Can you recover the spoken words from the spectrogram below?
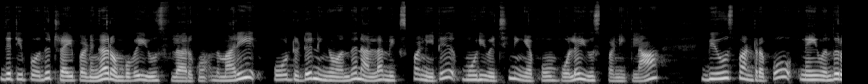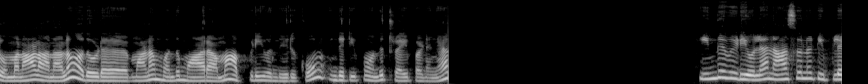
இந்த டிப் வந்து ட்ரை பண்ணுங்கள் ரொம்பவே யூஸ்ஃபுல்லாக இருக்கும். இந்த மாதிரி போட்டுட்டு நீங்கள் வந்து நல்லா மிக்ஸ் பண்ணிவிட்டு மூடி வச்சு நீங்கள் எப்பவும் போல் யூஸ் பண்ணிக்கலாம். யூஸ் பண்ணுறப்போ நெய் வந்து ரொம்ப நாள் ஆனாலும் அதோட மனம் வந்து மாறாமல் அப்படி வந்து இருக்கும். இந்த டிப்பை வந்து ட்ரை பண்ணுங்கள் இந்த வீடியோவில் நான் சொன்ன டிப்பில்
